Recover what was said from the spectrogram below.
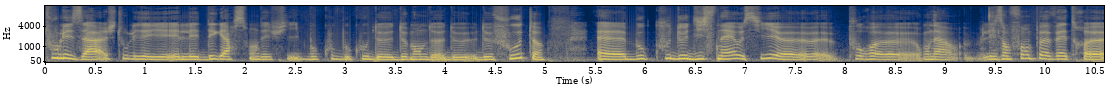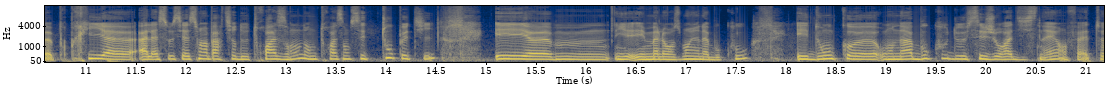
tous les âges, tous les, des garçons, des filles, beaucoup, beaucoup de demandes de foot. Euh, beaucoup de Disney aussi. Euh, pour, euh, on a, les enfants peuvent être pris à l'association à partir de 3 ans. Donc 3 ans, c'est tout petit. Et, et, malheureusement, il y en a beaucoup. Et donc, on a beaucoup de séjours à Disney, en fait,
